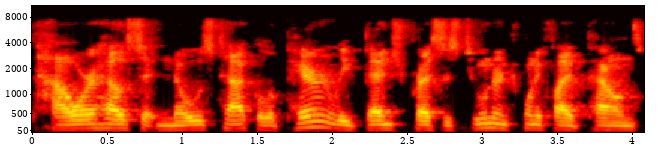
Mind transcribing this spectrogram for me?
powerhouse at nose tackle. Apparently, bench presses 225 pounds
